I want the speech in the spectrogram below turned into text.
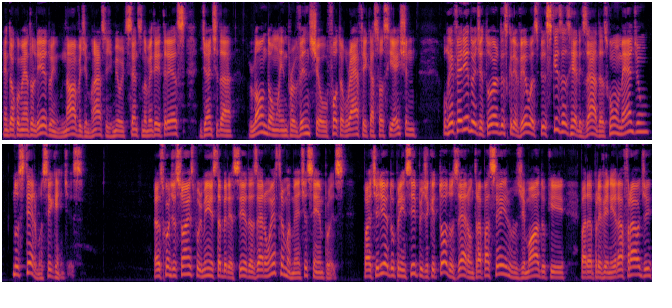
Em documento lido em 9 de março de 1893, diante da London and Provincial Photographic Association, o referido editor descreveu as pesquisas realizadas com o médium nos termos seguintes. As condições por mim estabelecidas eram extremamente simples. Partiria do princípio de que todos eram trapaceiros, de modo que, para prevenir a fraude,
